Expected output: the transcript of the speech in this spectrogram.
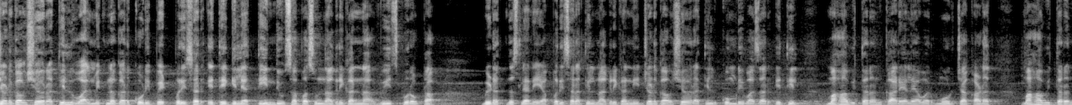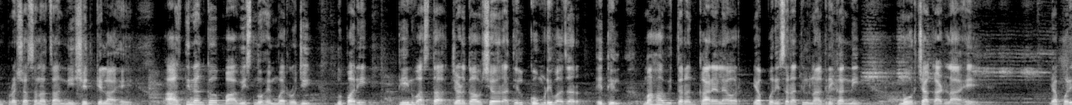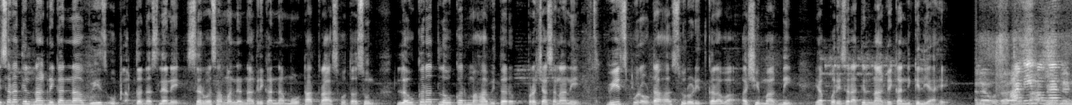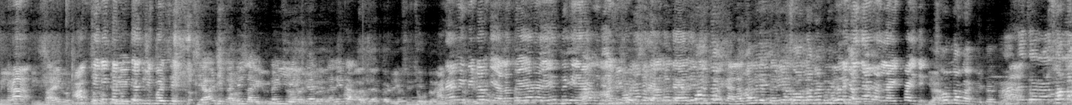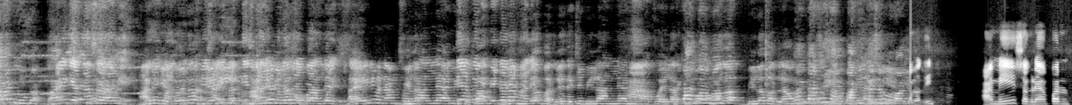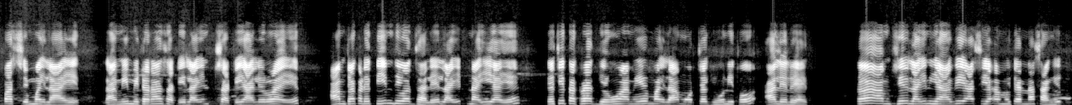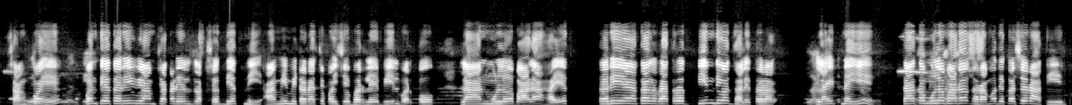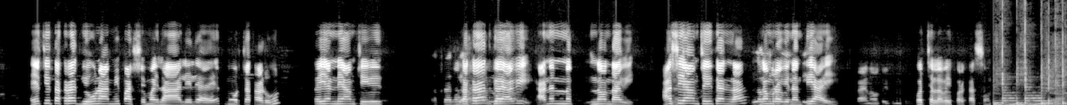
जळगाव शहरातील वाल्मिकनगर कोडीपेठ परिसर येथे गेल्या तीन दिवसापासून नागरिकांना वीज पुरवठा. मिळत नसल्याने या परिसरातील नागरिकांनी जळगाव शहरातील कोंबडी बाजार येथील महावितरण कार्यालयावर मोर्चा काढत महावितरण प्रशासनाचा निषेध केला आहे. आज दिनांक बावीस नोव्हेंबर रोजी दुपारी तीन वाजता जळगाव शहरातील कोंबडी बाजार येथील महावितरण कार्यालयावर या परिसरातील नागरिकांनी मोर्चा काढला आहे. या परिसरातील नागरिकांना वीज उपलब्ध नसल्याने सर्वसामान्य नागरिकांना मोठा त्रास होत असून लवकरात लवकर महावितर प्रशासनाने वीज पुरवठा हा सुरळीत करावा अशी मागणी या परिसरातील नागरिकांनी केली आहे. आम्ही मग हा, आमची नाही तर मग त्यांची मर्जी. ज्या ठिकाणी लाइट नाहीये त्या ठिकाणी टाका. आणि आम्ही विनर घ्यायला तयार आहे. तुम्ही आम्ही पैसे द्यायला तयार आहे, मीटर घ्यायला तयार आहे, तरी आम्हाला लाइट पाहिजे. नाही घेत ना सर आम्ही. आम्ही घेतोय ना. आम्ही बिलं स्वतः आणले. साहेब बिलं आणले आम्ही द्या स्वतः तुम्ही मीटर मी आम्हाला. मीटर भरले त्याचे बिलं आणले आम्ही हा. दाखवायला किंवा आम्हाला बिलं भरल्यावर मध्ये आम्ही सगळ्या पण पाचशे महिला आहेत. आम्ही मीटरांसाठी लाईन साठी आलेलो आहेत. आमच्याकडे तीन दिवस झाले लाइट नाही आहे. त्याची तक्रार घेऊन आम्ही महिला मोर्चा घेऊन इथं आलेले आहेत. तर आमची लाईन यावी अशी आम्ही त्यांना सांगित सांगतोय. पण ते तरी आमच्याकडे लक्ष देत नाही. आम्ही मीटराचे पैसे भरले बिल भरतो. लहान मुलं बाळा आहेत. तरी आता रात्र तीन दिवस झाले तर लाइट नाही. तर आता मुलं बाळ घरामध्ये कसे राहतील? याची तक्रार घेऊन आम्ही पाचशे महिला आलेले आहेत मोर्चा काढून. तर यांनी आमची तक्रार घ्यावी. आणि नोंदावी. अशी आमची त्यांना नम्र विनंती आहे. काय नाव वत्सलाबाई प्रकाश सोन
